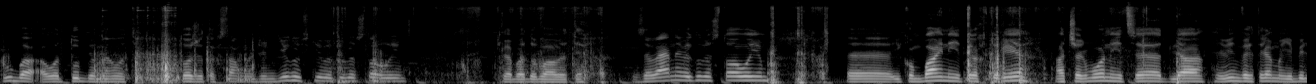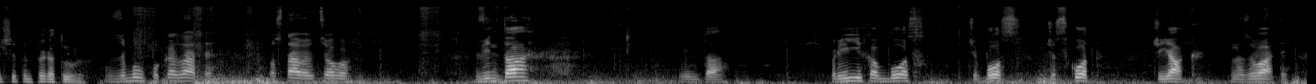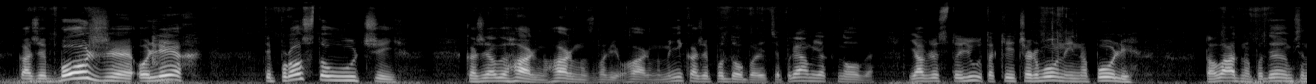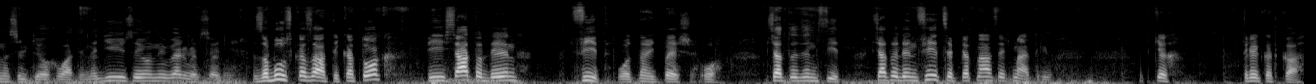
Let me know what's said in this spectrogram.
Туба, а от тубі ми от теж так само джундіровські використовуємо. Треба додати. Зелений використовуємо. Е, і комбайни, і трактори, а червоний це для. Він витримує більше температуру. Забув показати. Поставив цього вінта. Вінта. Приїхав бос, чи бос, чи скот, чи як називати. Каже, Боже, Олег, ти просто лучший. Каже, але гарно, гарно зварив, гарно. Мені каже, подобається, прям як нове. Я вже стою такий червоний на полі. Та ладно, подивимося на скільки охвати. Надіюся, його не вирве сьогодні. Забув сказати, каток 51 фіт. От навіть пише. О, 51 фіт. 51 фіт це 15 метрів. Таких три катка.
